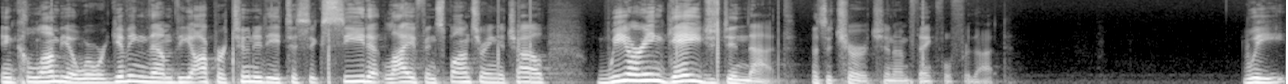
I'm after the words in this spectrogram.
in Colombia, where we're giving them the opportunity to succeed at life in sponsoring a child, we are engaged in that. as a church, and I'm thankful for that. We,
